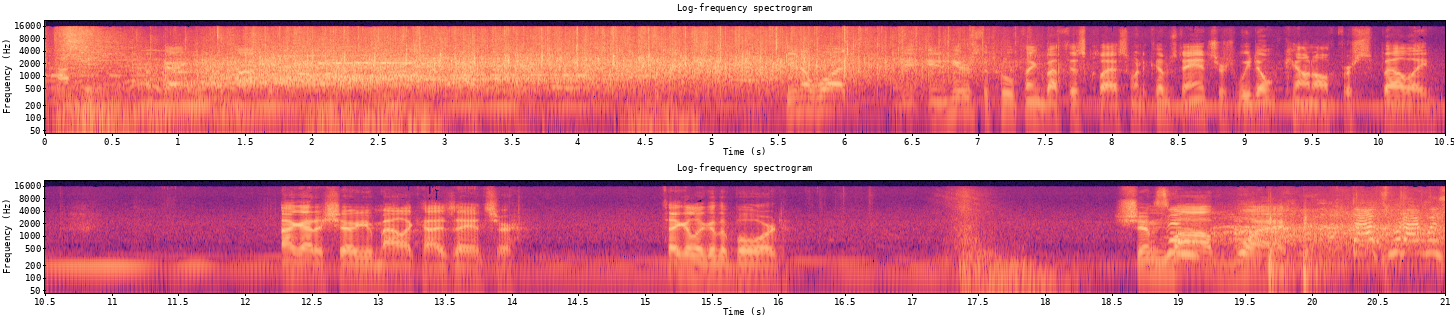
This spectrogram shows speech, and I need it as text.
copy. Okay, copy. You know what? And here's the cool thing about this class. When it comes to answers, we don't count off for spelling. I gotta show you Malachi's answer. Take a look at the board. Zimbabwe. That's That's what I was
